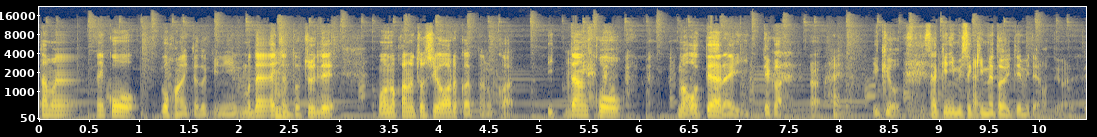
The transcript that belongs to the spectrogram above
たまにこう、ご飯行った時に、まあ、大ちゃん途中で、まあお腹の調子が悪かったのか、一旦こう、まあ、お手洗い行ってからあはい。行くよっつって先に店決めといてみたいなこと言われて、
